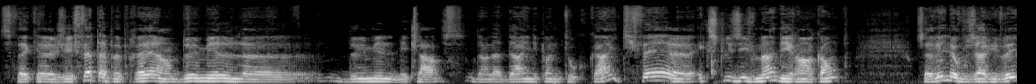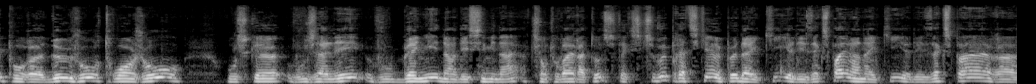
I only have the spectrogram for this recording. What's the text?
Ça fait que j'ai fait à peu près en 2000, 2000 euh, mes classes dans la Dai Nippon Tokukai qui fait euh, exclusivement des rencontres. Vous savez, là, vous arrivez pour deux jours, trois jours, où ce que vous allez vous baigner dans des séminaires qui sont ouverts à tous. Fait que si tu veux pratiquer un peu d'aiki, il y a des experts en aiki, il y a des experts euh,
